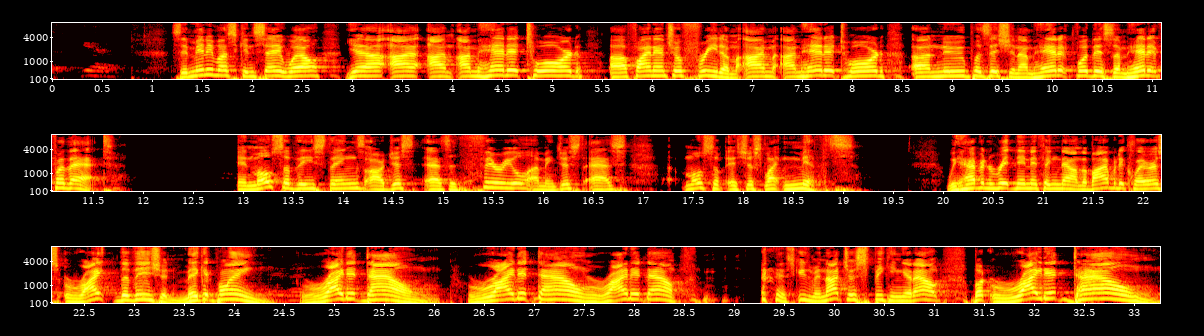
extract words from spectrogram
See, many of us can say, well, yeah, I, I'm, I'm headed toward uh, financial freedom. I'm, I'm headed toward a new position. I'm headed for this. I'm headed for that. And most of these things are just as ethereal. I mean, just as most of it's just like myths. We haven't written anything down. The Bible declares, write the vision, make it plain. Write it down. Write it down. Write it down. Excuse me, not just speaking it out, but write it down.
